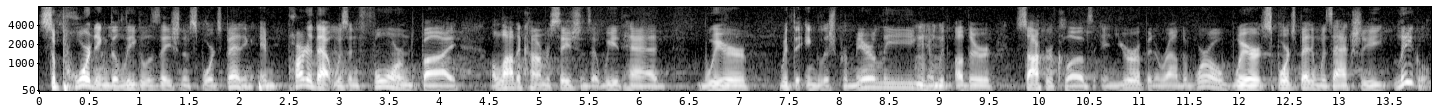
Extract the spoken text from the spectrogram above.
supporting the legalization of sports betting. And part of that was informed by a lot of conversations that we had had where with the English Premier League and with mm-hmm. other soccer clubs in Europe and around the world where sports betting was actually legal.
